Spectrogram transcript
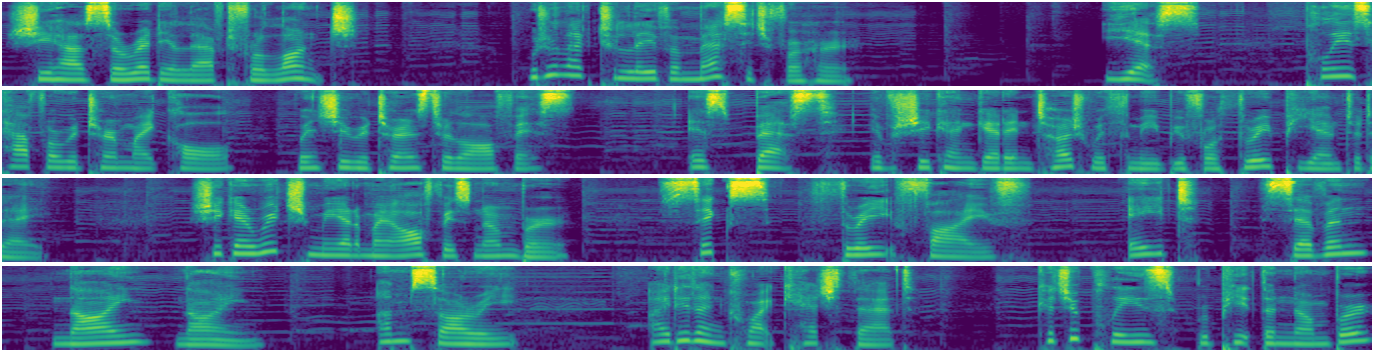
She has already left for lunch. Would you like to leave a message for her? Yes. Please have her return my call when she returns to the office. It's best if she can get in touch with me before 3 p.m. today. She can reach me at my office number 635 8799. I'm sorry, I didn't quite catch that. Could you please repeat the number?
